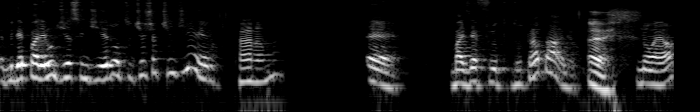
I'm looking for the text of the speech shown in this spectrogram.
Eu me deparei um dia sem dinheiro, outro dia eu já tinha dinheiro. Caramba. É, mas é fruto do trabalho, É. não é?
